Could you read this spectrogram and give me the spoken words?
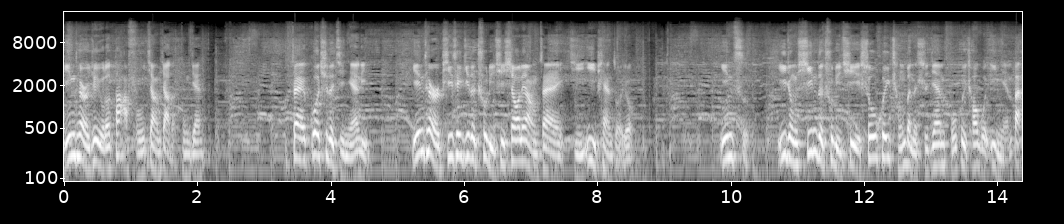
英特尔就有了大幅降价的空间。在过去的几年里，英特尔 PC 机的处理器销量在几亿片左右，因此，一种新的处理器收回成本的时间不会超过一年半。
